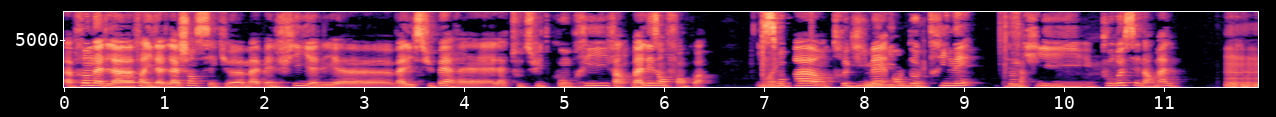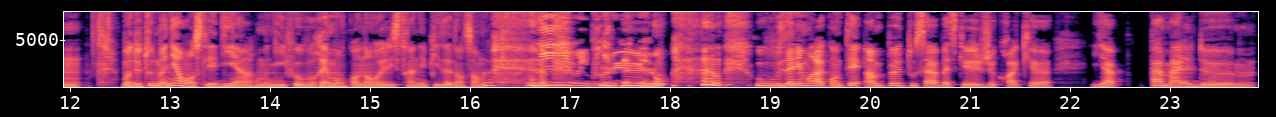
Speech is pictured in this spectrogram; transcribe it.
Après, on a de la, enfin, il a de la chance, c'est que ma belle-fille, elle est, euh, bah, elle est super. Elle, elle a tout de suite compris. Enfin, bah, les enfants, quoi. Ils Ouais. sont pas entre guillemets Oui, endoctrinés, donc ils- pour eux, c'est normal. Hum, hum, hum. Bon, de toute manière, on se l'est dit, hein, Harmonie, il faut vraiment qu'on enregistre un épisode ensemble, Oui, oui, oui. plus long, où vous allez me raconter un peu tout ça, parce que je crois que il y a pas mal de,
